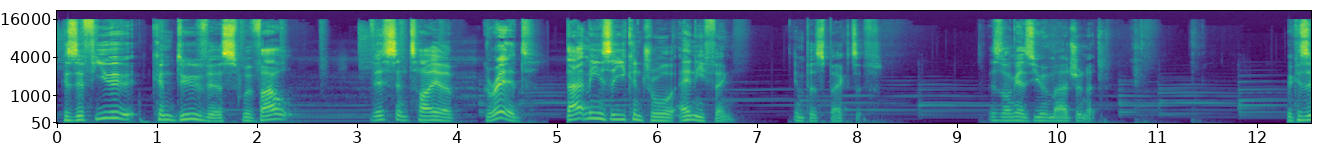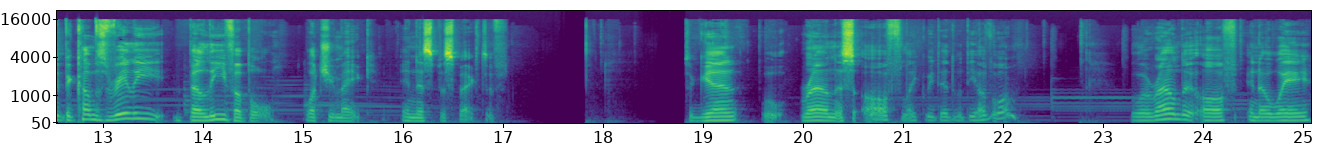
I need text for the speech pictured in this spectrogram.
Because if you can do this without this entire grid, that means that you can draw anything in perspective. As long as you imagine it. Because it becomes really believable what you make in this perspective. So again, we'll round this off like we did with the other one. We'll round it off in a way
